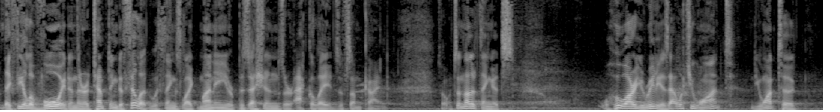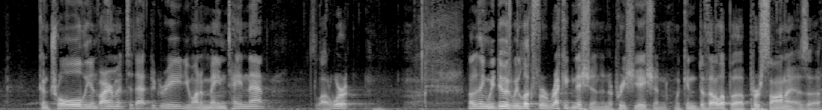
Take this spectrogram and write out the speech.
they feel a void and they're attempting to fill it with things like money or possessions or accolades of some kind. So it's another thing. It's well, who are you really? Is that what you want? Do you want to control the environment to that degree? Do you want to maintain that? It's a lot of work. Another thing we do is we look for recognition and appreciation. We can develop a persona as a,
